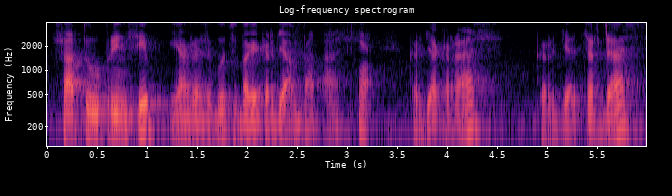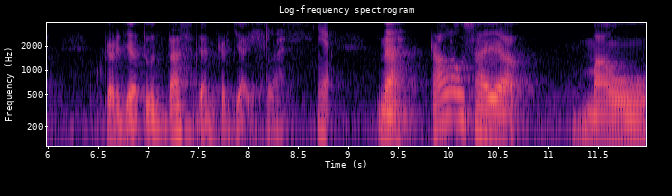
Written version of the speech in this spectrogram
satu prinsip yang saya sebut sebagai kerja empat as. Ya. Kerja keras, kerja cerdas, kerja tuntas dan kerja ikhlas. Ya. Nah, kalau saya mau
